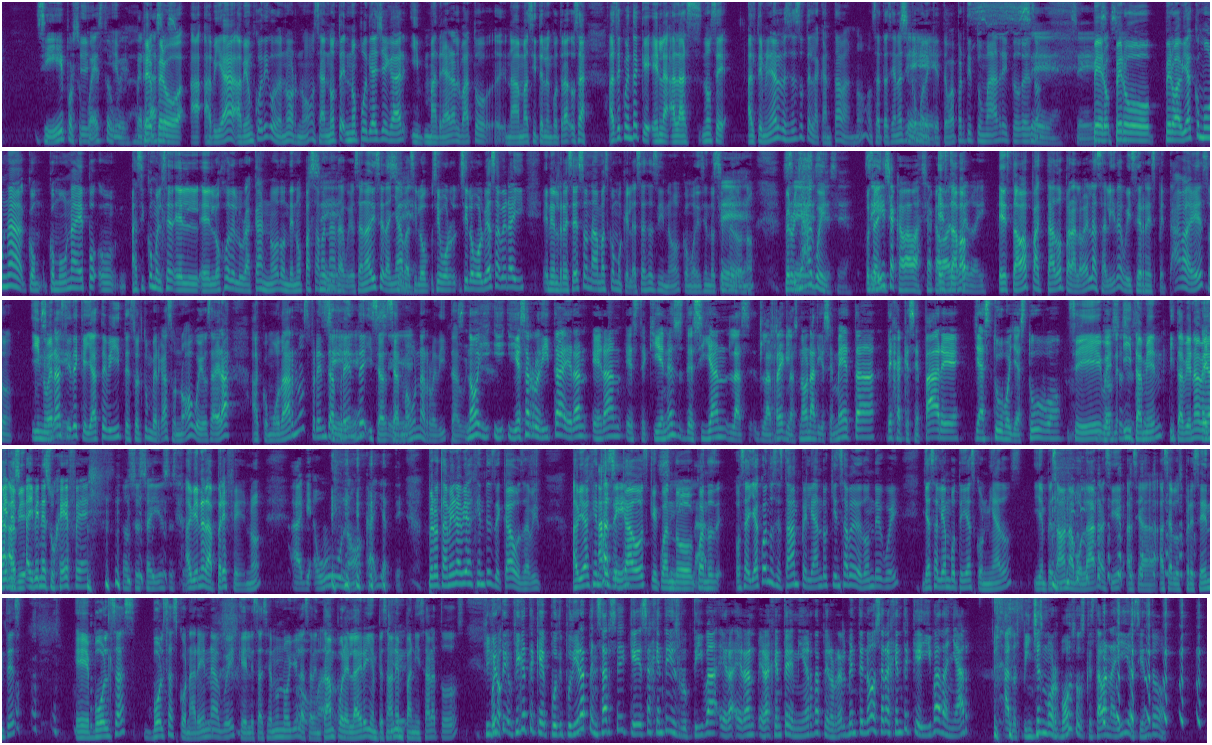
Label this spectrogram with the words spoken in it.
Sí, por supuesto, güey. pero pero a- había, había un código de honor, ¿no? O sea, no, te, no podías llegar y madrear al vato eh, nada más si te lo encontrabas. O sea, haz de cuenta que en la, a las, no sé, al terminar el receso te la cantaban, ¿no? O sea, te hacían así Sí. como de que te va a partir tu madre y todo eso. Sí, Pero, sí, pero, pero había como una, como, como una época, así como el, el, el ojo del huracán, ¿no? Donde no pasaba nada, güey. O sea, nadie se dañaba. Si, lo, si, vol- si lo volvías a ver ahí en el receso, nada más como que le hacías así, ¿no? Como diciendo, qué pedo, ¿no? Pero ya, güey. Sí, sí. O Sí, sea, se acababa, se acababa estaba- el pedo ahí. Estaba pactado para la hora de la salida, güey. Se respetaba eso. Y no Sí. era así de que ya te vi y te suelto un vergazo. No, güey. O sea, era acomodarnos frente a frente y se, sí. se armaba una ruedita, güey. No, y, y, y esa ruedita eran, eran, este, quienes decían las, las reglas, ¿no? Nadie se meta, deja que se pare, ya estuvo, ya estuvo. Sí, güey. Y este, también, y también Ahí había, viene, había- ahí viene su jefe. Entonces ahí es este. ahí viene la prefe, ¿no? ahí uh, no, cállate. Pero también había agentes de caos, David. Había Ah, de sí. caos que cuando, Sí, claro. cuando, se- o sea, ya cuando se estaban peleando, quién sabe de dónde, güey, ya salían botellas con miados y empezaban a volar así hacia, hacia los presentes. Eh, bolsas, bolsas con arena, güey, que les hacían un hoyo y las Oh, aventaban wow. por el aire y empezaban a empanizar a todos. Fíjate, fíjate que pudi- pudiera pensarse que esa gente disruptiva era, eran, era gente de mierda, pero realmente no, o sea, era gente que iba a dañar a los pinches morbosos que estaban ahí haciendo,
